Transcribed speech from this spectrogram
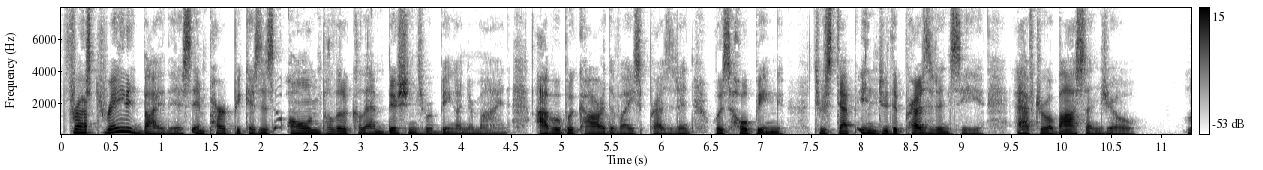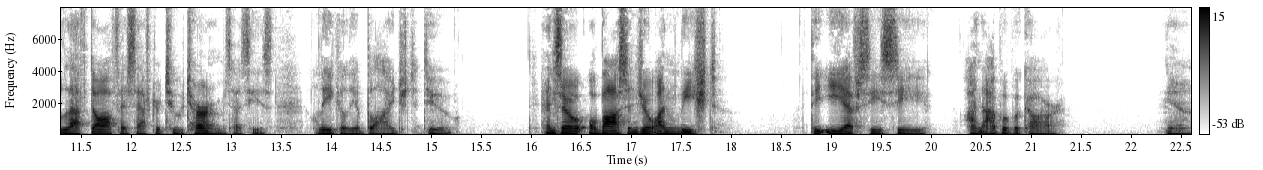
frustrated by this in part because his own political ambitions were being undermined. Abubakar, the vice president, was hoping to step into the presidency after Obasanjo left office after two terms, as he's legally obliged to do. And so Obasanjo unleashed the EFCC on Abubakar. Yeah.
